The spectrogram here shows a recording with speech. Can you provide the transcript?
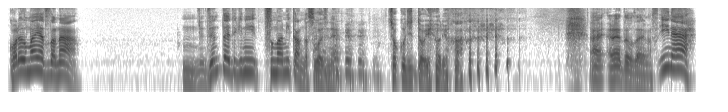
これうまいやつだな。うん。全体的につまみ感がすごいですね。食事というよりは。はいありがとうございます。いいね。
